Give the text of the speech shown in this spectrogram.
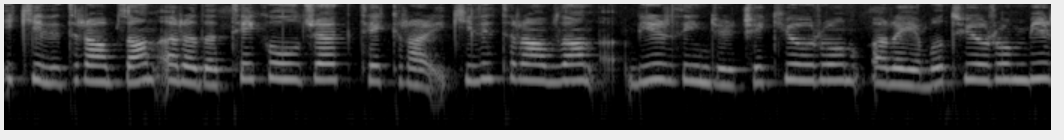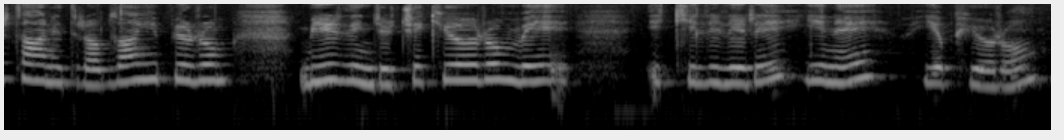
ikili trabzan arada tek olacak. Tekrar ikili trabzan bir zincir çekiyorum. Araya batıyorum. Bir tane trabzan yapıyorum. Bir zincir çekiyorum ve ikilileri yine yapıyorum.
